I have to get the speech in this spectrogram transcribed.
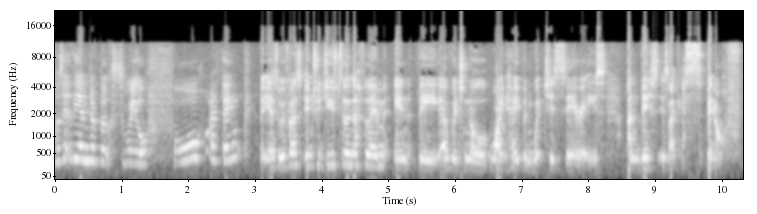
was it at the end of book three or four I think? But yeah so we were first introduced to the Nephilim in the original Whitehaven Witches series and this is like a spin-off.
